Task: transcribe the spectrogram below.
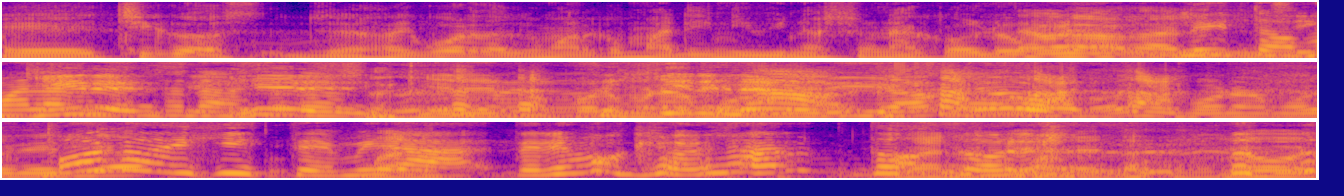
Eh, chicos, les recuerdo que Marcos Marini vino a hacer una columna. Listo, Si quieren, si quieren. Si quieren, Bueno, ponemos Si una quieren, mueblería. una. Vos lo dijiste, mira, tenemos que hablar dos Bueno, horas. voy.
